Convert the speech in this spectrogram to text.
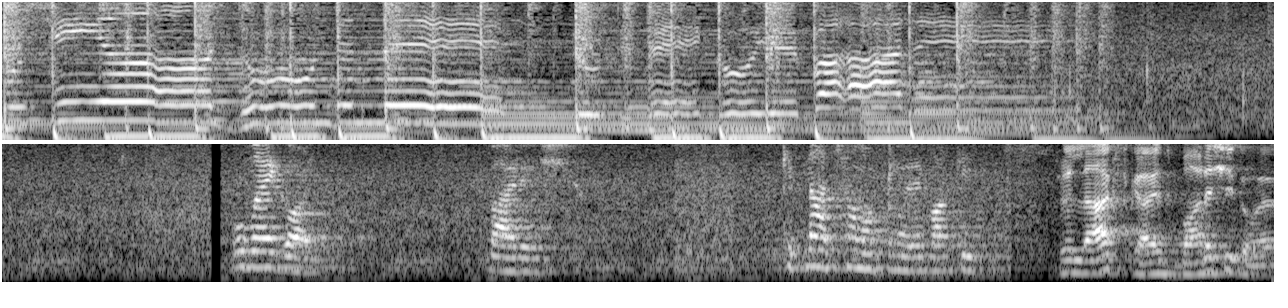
खुशियाँ ढूँढने टूटने को ये बहारे ओ माय गॉड बारिश। कितना अच्छा मौसम हो रहा है बाकी। रिलैक्स गाइस बारिश ही तो है।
